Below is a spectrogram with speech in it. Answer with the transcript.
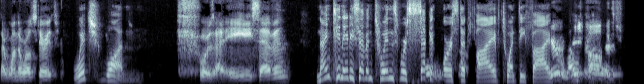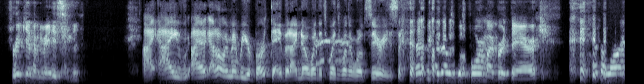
That won the World Series. Which one? What was that? 87? 1987 Twins were second worst at 525. Your recall is freaking amazing. I, I I I don't remember your birthday, but I know when the Twins won the World Series. That's because that was before my birthday, Eric. That's a long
